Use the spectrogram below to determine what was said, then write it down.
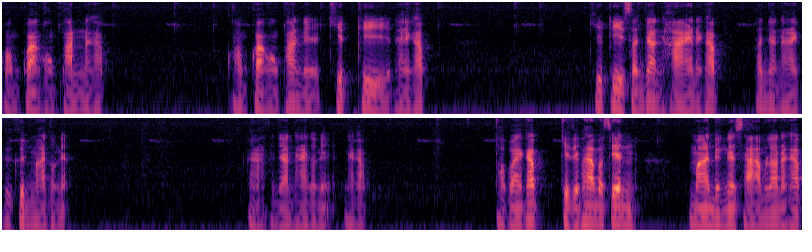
ความกว้างของพันนะครับ ความกว้างของพันเนี่ยคิดที่ไหนครับ คิดที่สัญญาณไฮนะครับ สัญญาณไฮคือขึ้นมาตรงเนี้ยอ่าสัญญาณไฮตัวนี้นะครับ ต่อไปครับ75%มา1ใน3แล้วนะครับ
